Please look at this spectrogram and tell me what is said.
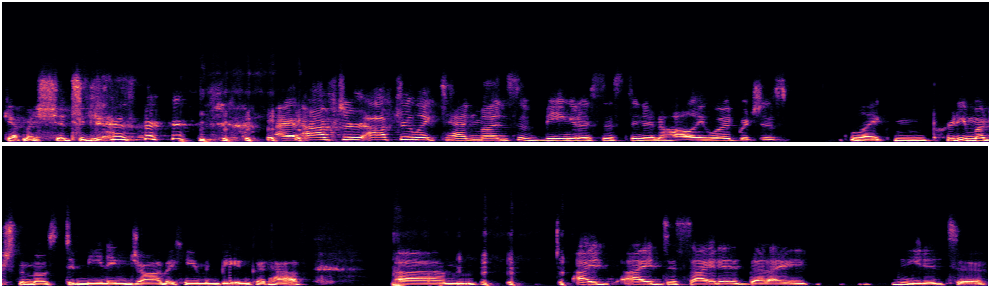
get my shit together. I, after after like 10 months of being an assistant in Hollywood, which is like pretty much the most demeaning job a human being could have. Um, I I decided that I needed to.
